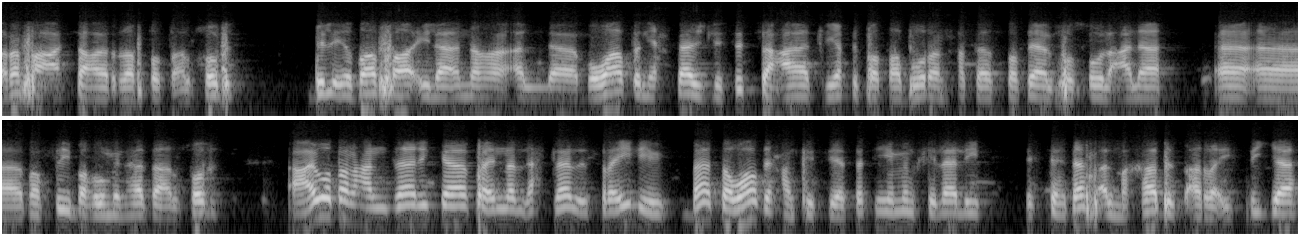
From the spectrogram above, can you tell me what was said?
رفع سعر ربطة الخبز بالإضافة إلى أن المواطن يحتاج لست ساعات ليقف طابورا حتى يستطيع الحصول على نصيبه من هذا الخبز. عوضا عن ذلك فإن الاحتلال الإسرائيلي بات واضحا في سياسته من خلال استهداف المخابز الرئيسية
